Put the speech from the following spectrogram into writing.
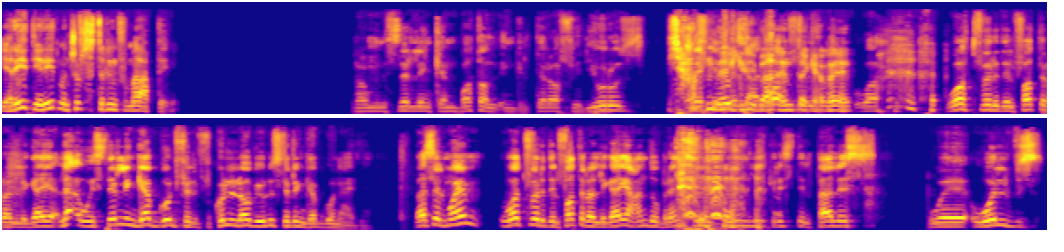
يا ريت يا ريت ما نشوفش ستيرلينج في الملعب تاني. رغم إن ستيرلينج كان بطل إنجلترا في اليوروز نرجع اجري بقى أنت. كمان و... واتفورد الفترة اللي جاية لا وستيرلينج جاب جون في, في كل اللي هو بيقوله ستيرلينج جاب جون عادي يعني. بس المهم واتفورد الفترة اللي جاية عنده بيرنلي كريستال بالاس وولفز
